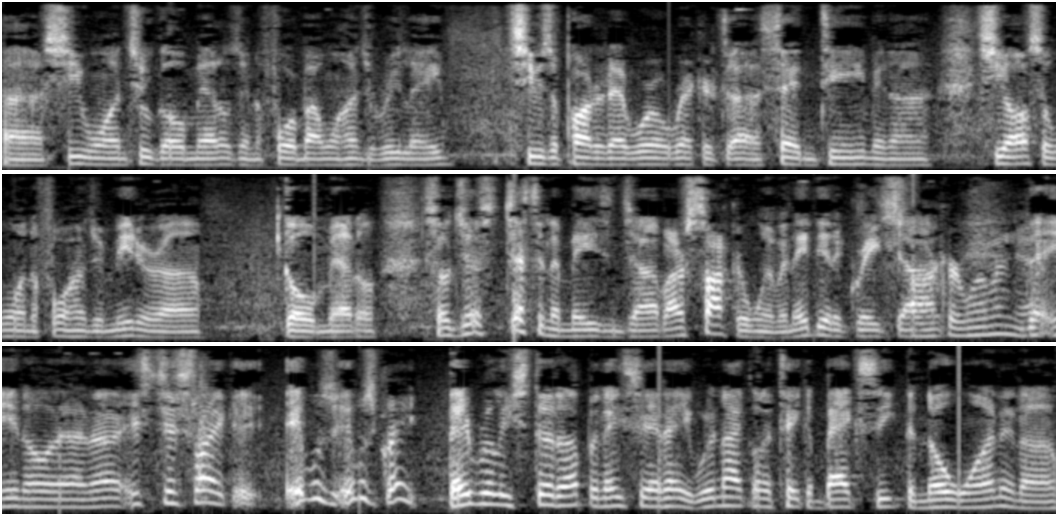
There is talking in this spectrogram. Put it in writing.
Uh, she won two gold medals in the 4x100 relay. She was a part of that world record uh, setting team, and uh, she also won the 400 meter uh, gold medal. So just just an amazing job. Our soccer women, they did a great job. Soccer women, yeah. That, you know, and uh, it's just like it, it was. It was great. They really stood up and they said, "Hey, we're not going to take a back seat to no one," and uh,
